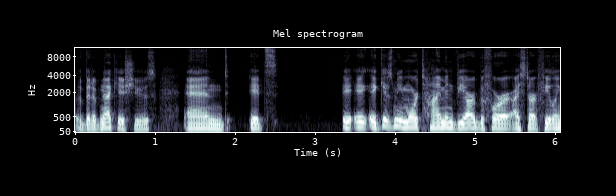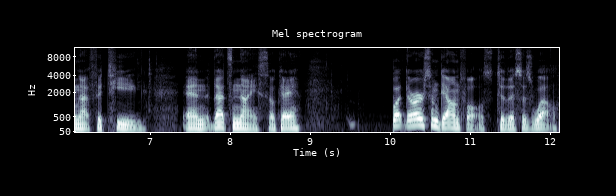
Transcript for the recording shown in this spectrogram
a bit of neck issues and it's it, it gives me more time in VR before I start feeling that fatigue. And that's nice, okay? But there are some downfalls to this as well.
